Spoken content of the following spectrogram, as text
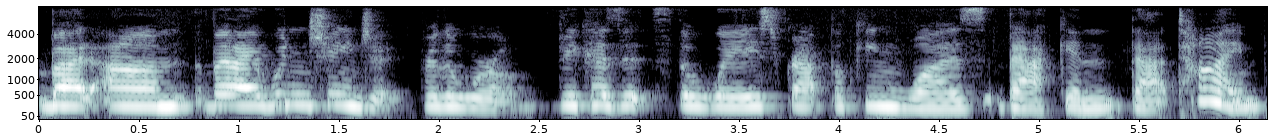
but um, but I wouldn't change it for the world because it's the way scrapbooking was back in that time.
